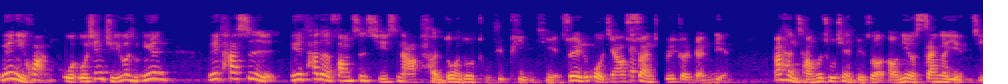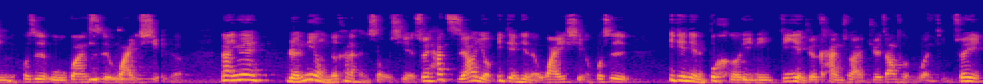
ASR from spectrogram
因为你画，我我先举例为什么？因为因为它是，因为它的方式其实是拿很多很多图去拼贴，所以如果我将要算出一个人脸，它很常会出现，比如说哦，你有三个眼睛，或是五官是歪斜的。那因为人脸我们都看得很熟悉，所以它只要有一点点的歪斜，或是一点点的不合理，你第一眼就看出来，觉得这张图有问题。所以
